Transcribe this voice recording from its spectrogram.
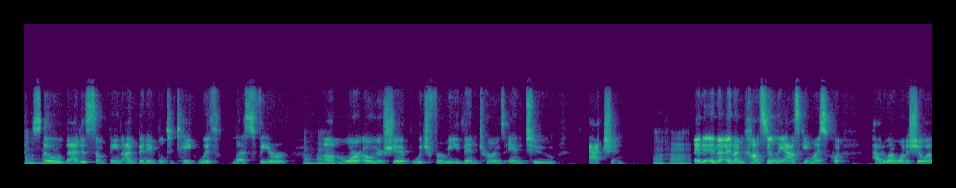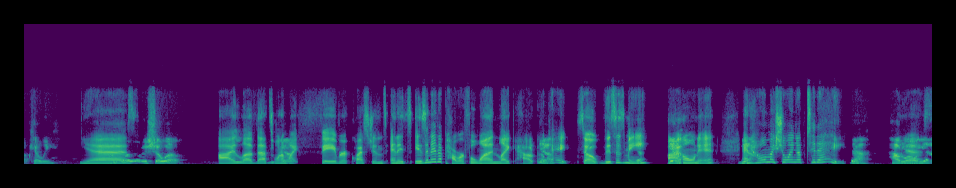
Mm-hmm. So that is something I've been able to take with less fear mm-hmm. um, more ownership, which for me then turns into action. Mm-hmm. And, and, and I'm constantly asking my how do I want to show up, Kelly? Yes. I want to show up? I love that's yeah. one of my favorite questions. And it's isn't it a powerful one? Like how yeah. okay, so this is me. Yeah. I own it. And how am I showing up today? Yeah. How do yes. I yeah.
